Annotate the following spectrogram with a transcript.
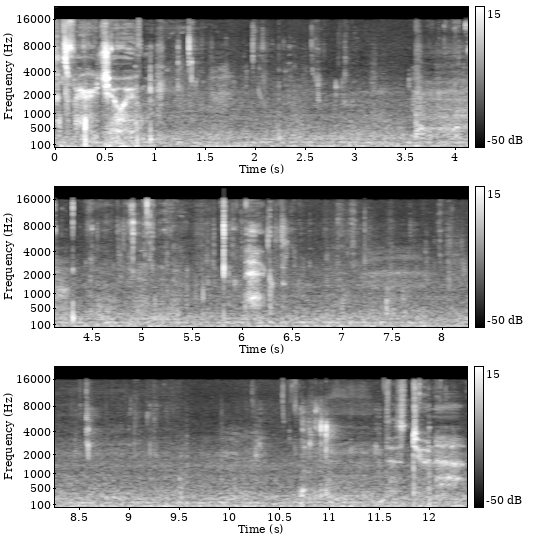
It's very chewy. Next. This tuna.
